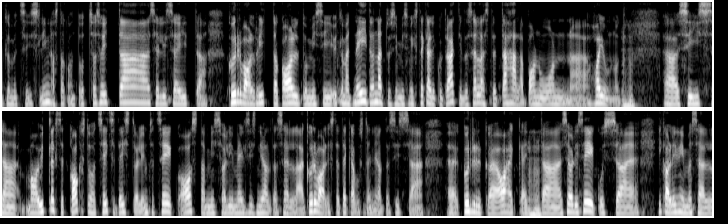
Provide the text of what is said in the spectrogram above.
ütleme, et siis linnast tagant otsa sõita, selliseid äh, kõrvalritta kaldumisi, ütleme, et neid õnnetusi, mis võiks tegelikult rääkida sellest, et tähelepanu on äh, hajunud mm. -hmm siis äh, ma ütleks, et kaks tuhat seitseteist oli ilmselt see aasta, mis oli meil siis nii-öelda selle kõrvaliste tegevuste nii-öelda siis äh, kõrgaeg, et mm -hmm. see oli see, kus igal inimesel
